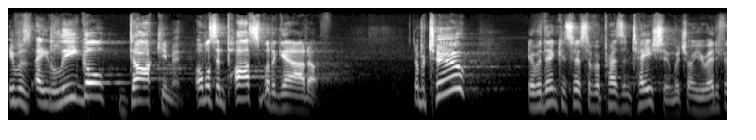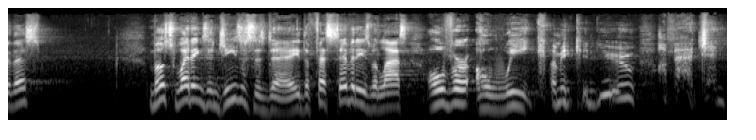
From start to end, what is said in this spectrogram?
It was a legal document, almost impossible to get out of. Number two, it would then consist of a presentation, which, are you ready for this? Most weddings in Jesus' day, the festivities would last over a week. I mean, can you imagine?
